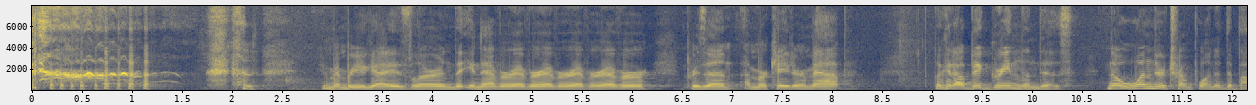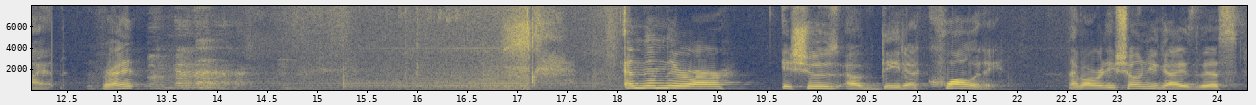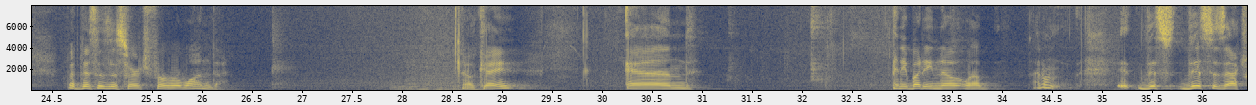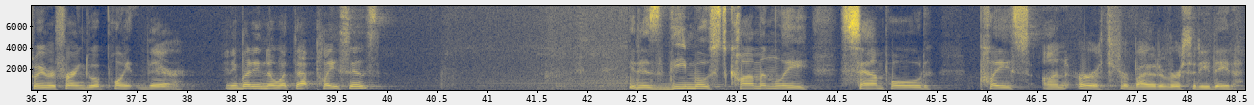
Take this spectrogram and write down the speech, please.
Remember you guys learned that you never, ever, ever, ever, ever present a Mercator map? Look at how big Greenland is. No wonder Trump wanted to buy it, right? and then there are issues of data quality. I've already shown you guys this, but this is a search for Rwanda. Okay? And anybody know, well, I don't, this, this is actually referring to a point there. Anybody know what that place is? It is the most commonly sampled place on Earth for biodiversity data.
